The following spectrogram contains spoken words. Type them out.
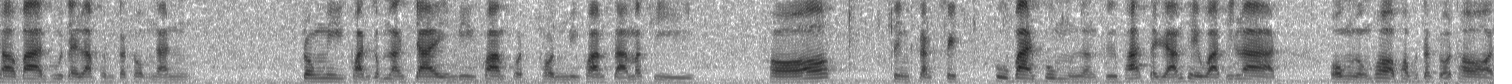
ชาวบ้านผู้ได้รับผลกระทบนั้น จงมีขวัญกำลังใจ มีความอดทน มีความสามัคคี ขอสิ่งศักดิ์สิทธิ์ผู้บ้านผู้เมือง คือพระสยามเทวาธิราช องค์หลวงพ่อพระพุทธโสธร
